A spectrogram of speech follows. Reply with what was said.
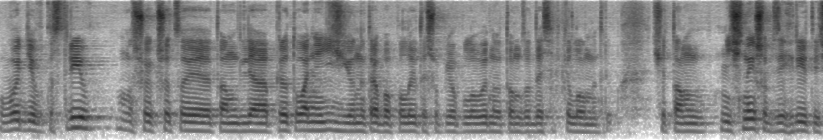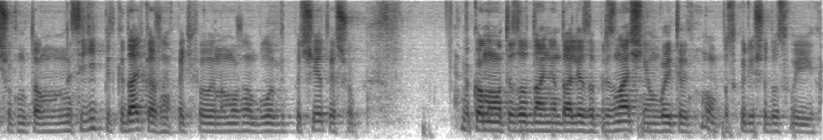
видів кострів, ну, що якщо це там для приготування їжі, його не треба палити, щоб його було видно там за 10 кілометрів. Чи там нічний, щоб зігрітись, щоб ну, там не сидіти, підкидати кожних 5 хвилин, а можна було відпочити, щоб виконувати завдання далі за призначенням, вийти ну, поскоріше до своїх.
